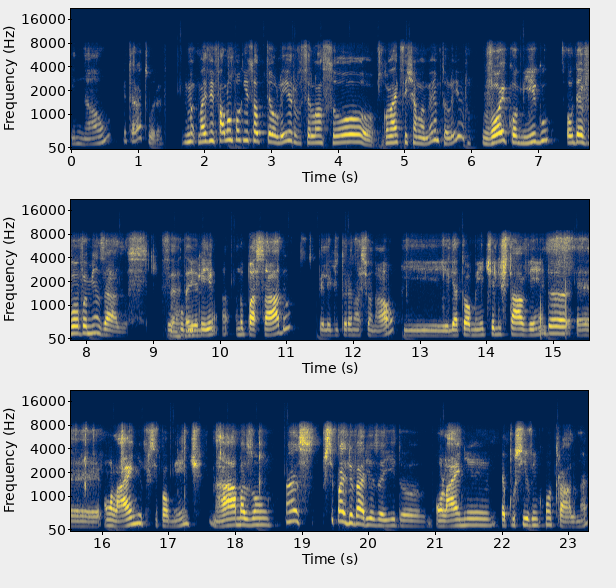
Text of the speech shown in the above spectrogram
e não literatura. Mas me fala um pouquinho sobre o teu livro. Você lançou. Como é que se chama mesmo teu livro? Voe comigo ou devolva minhas asas. Certo, eu publiquei ele... ano passado pela editora nacional e ele atualmente ele está à venda é, online principalmente na Amazon. As principais livrarias aí do online é possível encontrá-lo né?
